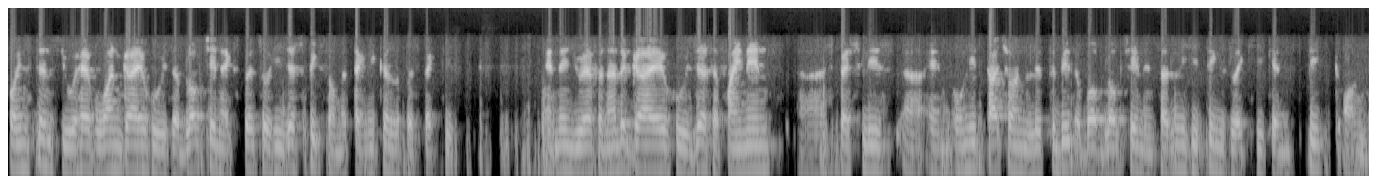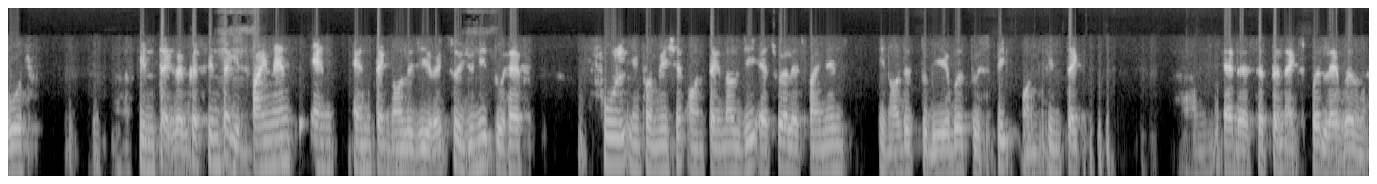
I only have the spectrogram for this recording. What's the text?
for instance, you have one guy who is a blockchain expert, so he just speaks from a technical perspective, and then you have another guy who is just a finance uh, specialist uh, and only touch on a little bit about blockchain, and suddenly he thinks like he can speak on both fintech, right? because fintech is mm. finance and and technology, right? So you need to have full information on technology as well as finance in order to be able to speak on fintech um, at a certain expert level.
